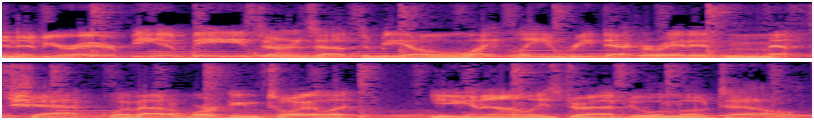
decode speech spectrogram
And if your Airbnb turns out to be a lightly redecorated meth shack without a working toilet, you can always drive to a motel.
